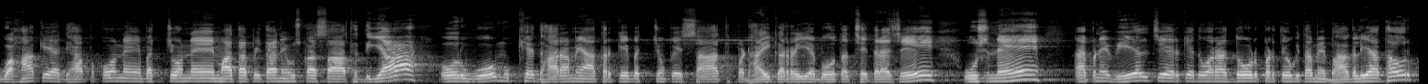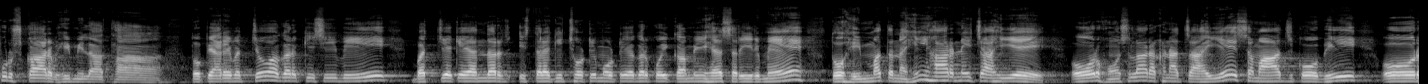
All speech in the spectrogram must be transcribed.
वहाँ के अध्यापकों ने, बच्चों ने माता पिता ने उसका साथ दिया और वो मुख्य धारा में आकर के बच्चों के साथ पढ़ाई कर रही है बहुत अच्छे तरह से। उसने अपने व्हील चेयर के द्वारा दौड़ प्रतियोगिता में भाग लिया था और पुरस्कार भी मिला था। तो प्यारे बच्चों, अगर किसी भी बच्चे के अंदर इस तरह की छोटी मोटी अगर कोई कमी है शरीर में तो हिम्मत नहीं हारनी चाहिए और हौसला रखना चाहिए समाज को भी और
